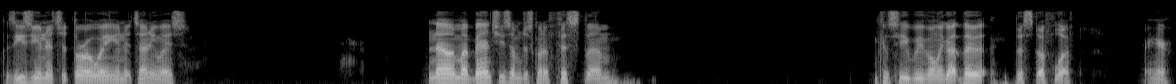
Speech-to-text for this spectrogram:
because these units are throwaway units anyways. Now my banshees, I'm just gonna fist them. Because see, we've only got the this stuff left right here.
